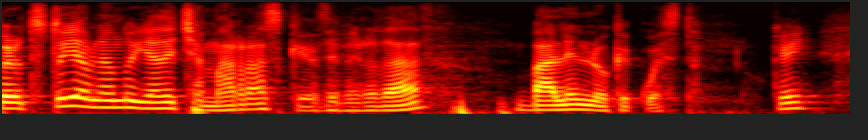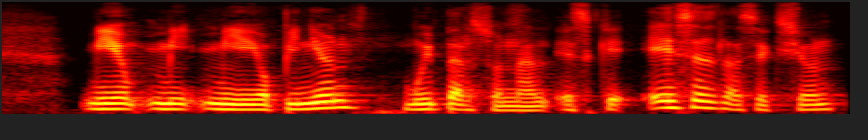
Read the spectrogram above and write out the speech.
Pero te estoy hablando ya de chamarras que de verdad valen lo que cuestan, ¿ok? Mi, mi, opinión muy personal es que esa es la sección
